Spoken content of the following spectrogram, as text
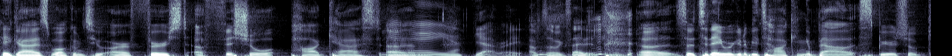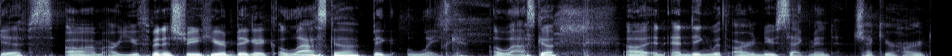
Hey guys, welcome to our first official podcast. Um, yeah, right. I'm so excited. uh, so today we're going to be talking about spiritual gifts, um, our youth ministry here in Big Lake, Alaska, Big Lake, Alaska, uh, and ending with our new segment, Check Your Heart.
